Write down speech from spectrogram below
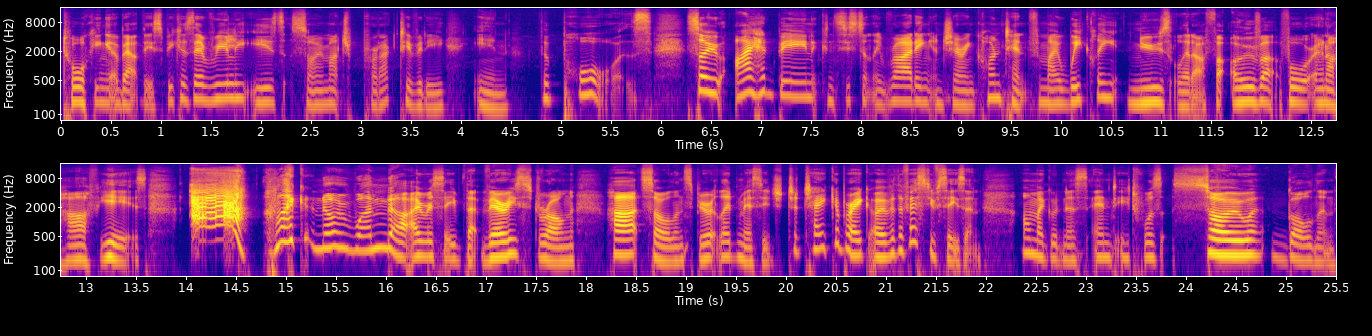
talking about this because there really is so much productivity in the pause. So, I had been consistently writing and sharing content for my weekly newsletter for over four and a half years. Ah! Like, no wonder I received that very strong heart, soul, and spirit led message to take a break over the festive season. Oh my goodness, and it was so golden,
